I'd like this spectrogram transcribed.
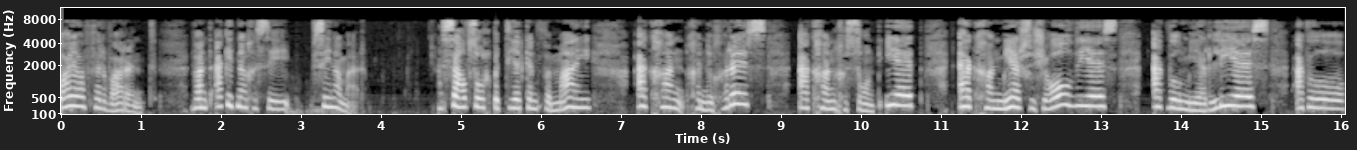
baie verwarrend want ek het nou gesê sê nou maar selfsorg beteken vir my ek gaan genoeg rus, ek gaan gesond eet, ek gaan meer sosiaal wees, ek wil meer lees, ek wil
